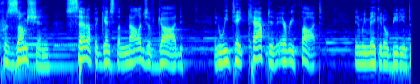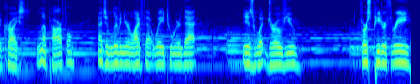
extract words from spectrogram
presumption set up against the knowledge of God, and we take captive every thought and we make it obedient to Christ. Isn't that powerful? Imagine living your life that way to where that is what drove you. 1 Peter 3,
